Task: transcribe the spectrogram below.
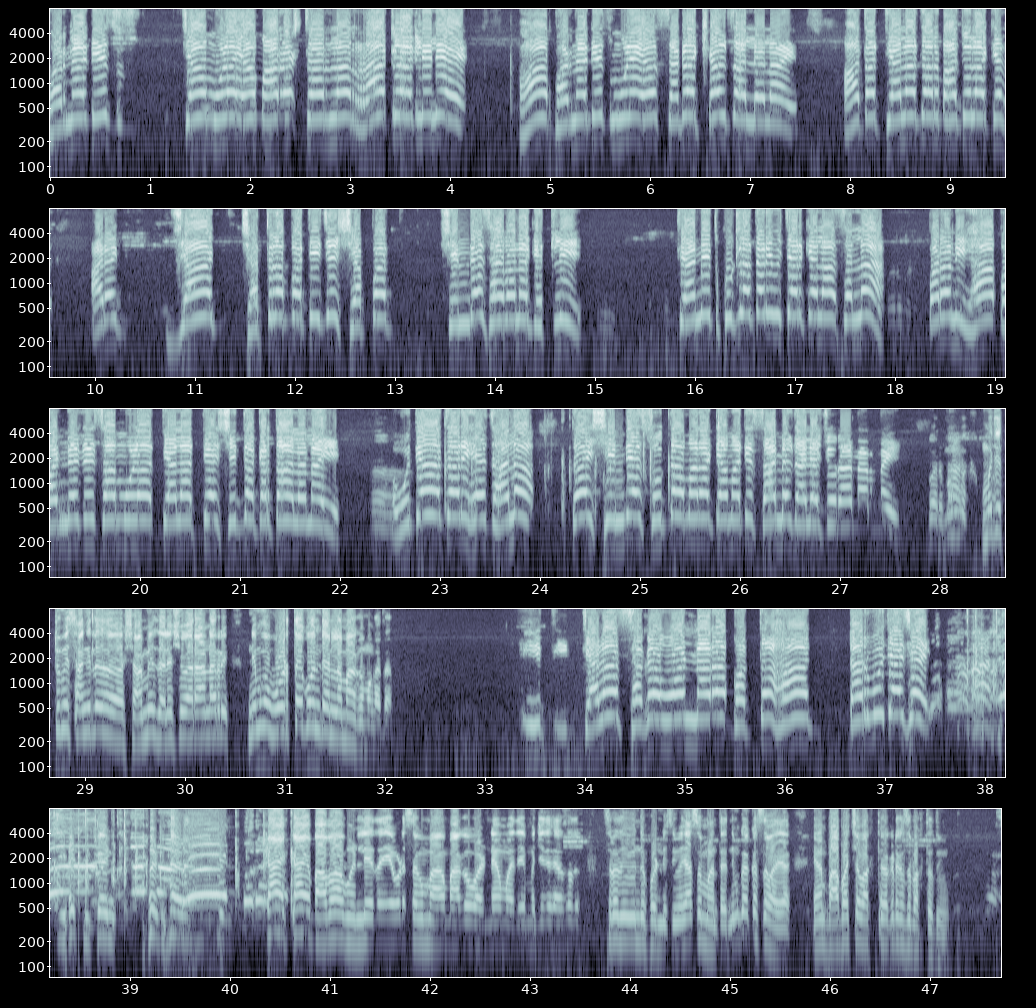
फडणवीस च्या मुळे या महाराष्ट्राला राग लागलेली आहे. हा फडणवीस मुळे हा सगळा खेळ चाललेला आहे. आता त्याला जर बाजूला केलं अरे ज्या छत्रपतीची शपथ शिंदे साहेबांना घेतली त्यांनी कुठला तरी विचार केला असेल ना? परंतु ह्या फडणवीसामुळं त्याला ते सिद्ध करता आलं नाही. उद्या जर हे झालं तर शिंदे सुद्धा मराठ्यामध्ये सामील झाल्याशिवाय राहणार नाही. म्हणजे तुम्ही सांगितलं सामील झाल्याशिवाय राहणार नाही. नेमकं ओढतंय कोण त्यांना मागं मग आता? त्याला सगळं ओढणारा फक्त हा टरबुजाच आहे. या ठिकाणी काय काय बाबा म्हणले तर एवढं सगळं मा- मागं वाढण्यामध्ये म्हणजे असं सरळ देवेंद्र फडणवीस म्हणजे असं म्हणतात. नेमकं कसं या बाबाच्या वक्तव्याकडे कसं बघता तुम्ही?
